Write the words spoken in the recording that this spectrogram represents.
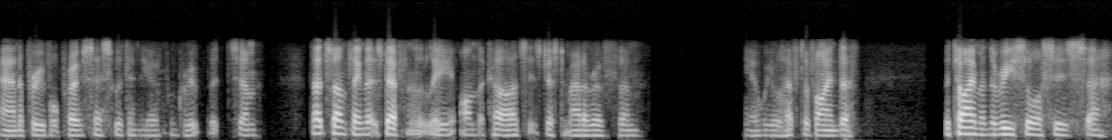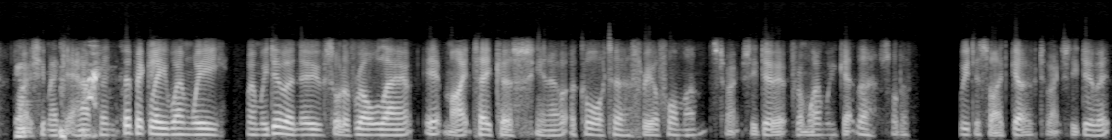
and approval process within the open group, but um, that's something that's definitely on the cards. It's just a matter of, um, you know, we will have to find the the time and the resources uh, to actually make it happen. Typically, when we when we do a new sort of rollout, it might take us, you know, a quarter, three or four months to actually do it from when we get the sort of we decide go to actually do it.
